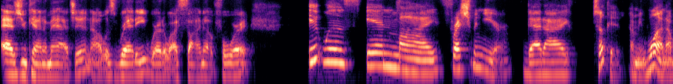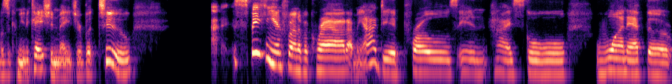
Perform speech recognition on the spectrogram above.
as you can imagine. I was ready. Where do I sign up for it? It was in my freshman year that I took it. I mean, one, I was a communication major, but two, speaking in front of a crowd. I mean, I did prose in high school, one at the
